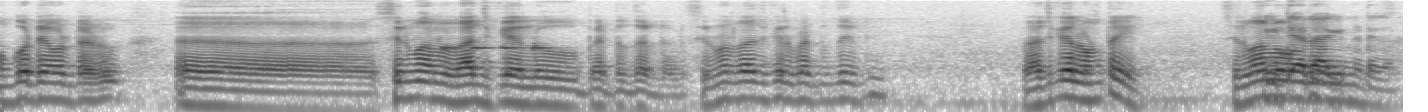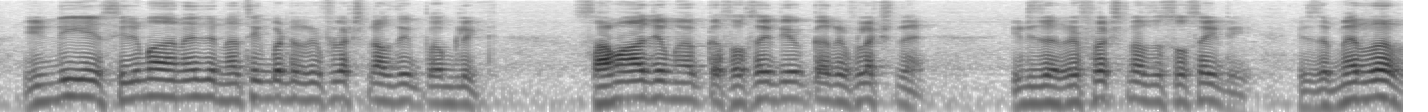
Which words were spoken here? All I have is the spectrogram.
ఇంకోటి ఏమంటాడు? సినిమాలో రాజకీయాలు పెట్టద్దు అంటాడు. సినిమాలో రాజకీయాలు పెట్టద్దు ఏంటి? రాజకీయాలు ఉంటాయి. సినిమాలో ఇండియా సినిమా అనేది nothing but reflection of the public సమాజం యొక్క సొసైటీ యొక్క రిఫ్లెక్షనే it is a reflection of the society is a mirror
